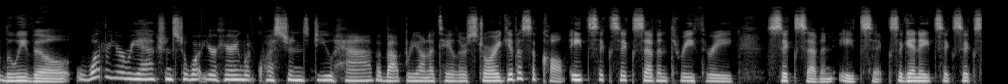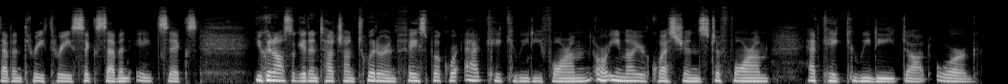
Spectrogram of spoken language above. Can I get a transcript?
Louisville. What are your reactions to what you're hearing? What questions do you have about Breonna Taylor's story? Give us a call, 866 733 6786. Again, 866 733 6786. You can also get in touch on Twitter and Facebook. We're at KQED Forum or email your questions to forum at kqed.org.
